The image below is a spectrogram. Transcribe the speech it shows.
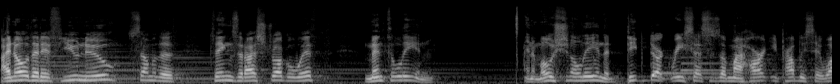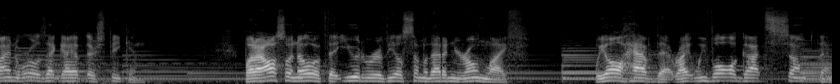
I know that if you knew some of the things that I struggle with mentally and and emotionally in the deep, dark recesses of my heart, you'd probably say, Why in the world is that guy up there speaking? But I also know if that you would reveal some of that in your own life. We all have that, right? We've all got something.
